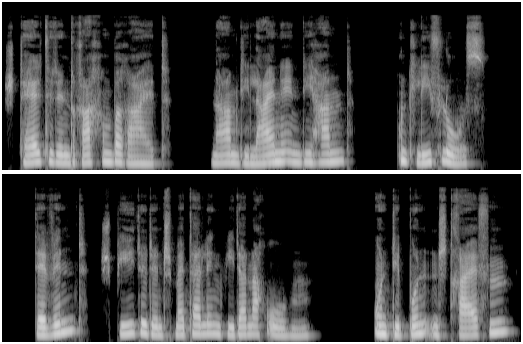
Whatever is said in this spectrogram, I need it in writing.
stellte den Drachen bereit, nahm die Leine in die Hand und lief los. Der Wind spielte den Schmetterling wieder nach oben, und die bunten Streifen,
